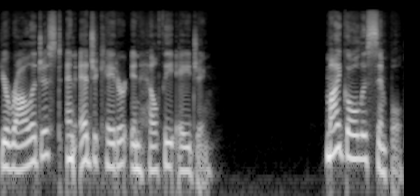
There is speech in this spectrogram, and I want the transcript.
urologist and educator in healthy aging. My goal is simple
